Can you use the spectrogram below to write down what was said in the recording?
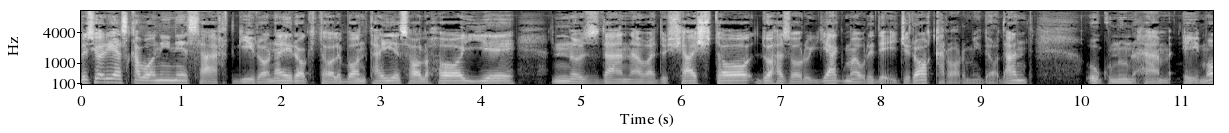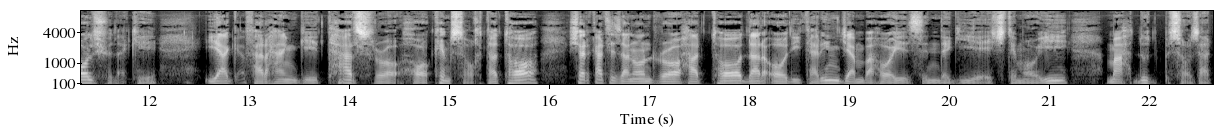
بسیاری از قوانین سخت گیرانه را که طالبان طی سالهای 1996 تا 2001 مورد اجرا قرار می‌دادند اکنون هم اعمال شده که یک فرهنگ ترس را حاکم ساخته تا شرکت زنان را حتی در عادی ترین جنبه های زندگی اجتماعی محدود بسازد.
